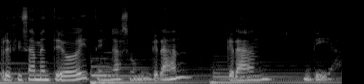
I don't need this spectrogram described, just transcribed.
precisamente hoy, tengas un gran, gran día.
